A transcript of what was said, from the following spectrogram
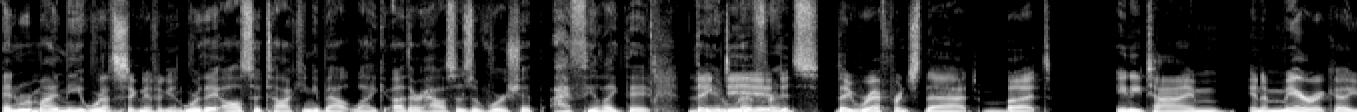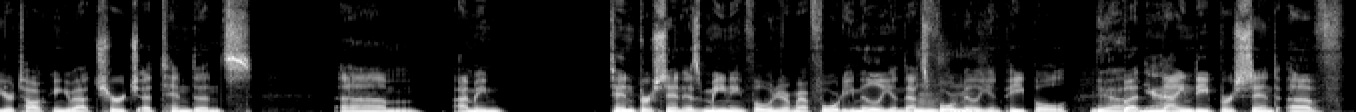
And remind me, were, That's significant. were they also talking about like other houses of worship? I feel like they They had did. reference- They referenced that, but anytime in America you're talking about church attendance, um, I mean, ten percent is meaningful when you're talking about forty million. That's four Mhm. million people, Yeah, but Yeah. ninety percent of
